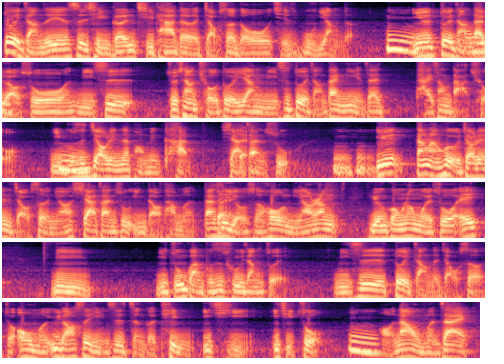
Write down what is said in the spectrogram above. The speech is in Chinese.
队长这件事情跟其他的角色都其实不一样的。嗯，因为队长代表说你是就像球队一样，你是队长，但你也在台上打球，你不是教练在旁边看下战术。嗯哼，因为当然会有教练的角色，你要下战术引导他们，但是有时候你要让员工认为说，哎，你你主管不是出一张嘴。你是队长的角色，就哦，我们遇到事情是整个 team 一起一起做，嗯，好，那我们在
